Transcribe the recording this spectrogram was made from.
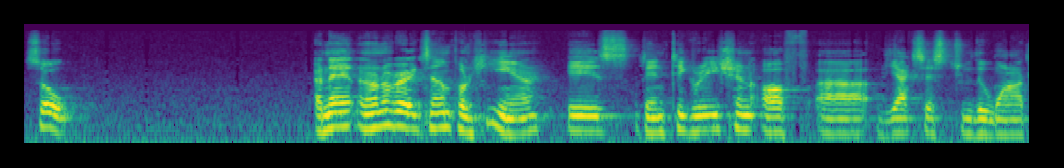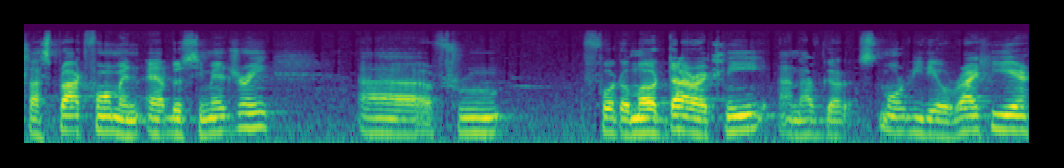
So another example here is the integration of uh, the access to the One Atlas platform and Airbus imagery uh, through Photomod directly. And I've got a small video right here.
